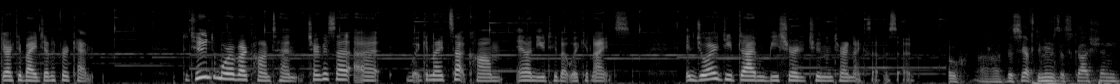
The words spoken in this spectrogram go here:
directed by Jennifer Kent. To tune into more of our content, check us out at wickedknights.com and on YouTube at Wicked Knights. Enjoy our deep dive and be sure to tune into our next episode. Uh, This afternoon's discussion,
